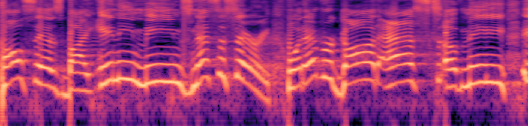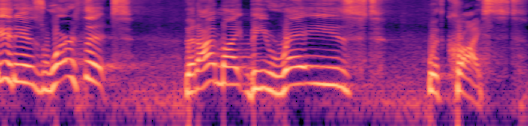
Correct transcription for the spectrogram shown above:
Paul says, by any means necessary, whatever God asks of me, it is worth it that I might be raised with Christ.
